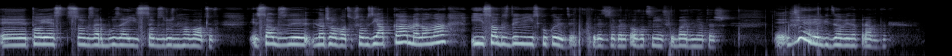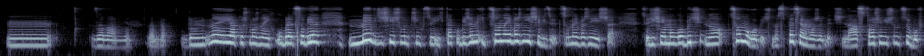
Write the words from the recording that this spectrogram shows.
yy, to jest sok z arbuza i sok z różnych owoców. Yy, Sok z, znaczy owoców, sok z jabłka, melona i sok z dyni i z kukurydzy. Kukurydzy to akurat owoc nie jest, chyba dynia też. Yy, nie wiem widzowie, naprawdę. Mm, zabawnie. Dobra. No i jakoś można ich ubrać sobie. My w dzisiejszym odcinku sobie ich tak ubierzemy. I co najważniejsze, widzę, co najważniejsze. Co dzisiaj mogło być? No, co mogło być? No, specjal może być na 180 subów.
